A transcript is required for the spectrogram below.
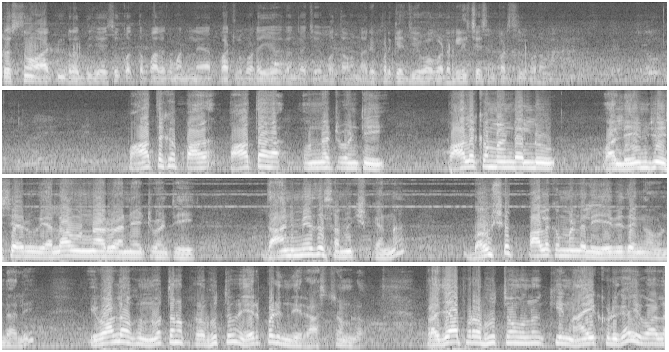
ప్రస్తుతం వాటిని రద్దు చేసి కొత్త పాలక మండలి ఏర్పాట్లు కూడా ఏ విధంగా చేయబోతా ఉన్నారు? ఇప్పటికే జీవో కూడా రిలీజ్ చేసిన పరిస్థితులు కూడా ఉన్నాయి. పాతక పాత ఉన్నటువంటి పాలక మండళ్ళు వాళ్ళు ఏం చేశారు ఎలా ఉన్నారు అనేటువంటి దాని మీద సమీక్ష కన్నా భవిష్యత్ పాలక మండలి ఏ విధంగా ఉండాలి ఇవాళ ఒక నూతన ప్రభుత్వం ఏర్పడింది రాష్ట్రంలో. ప్రజాప్రభుత్వంకి నాయకుడిగా ఇవాళ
